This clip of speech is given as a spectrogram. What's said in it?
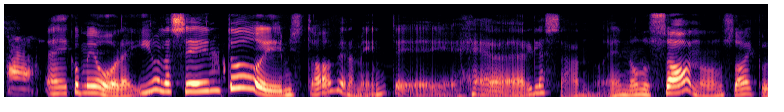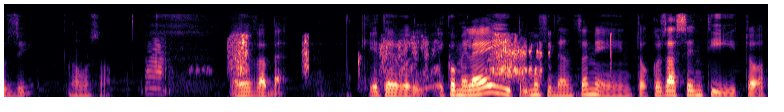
Ah, È come ora, io la sento e mi sto veramente eh, rilassando, eh? Non lo so, non lo so, è così, non lo so. mm. E vabbè, che te devo dire? E come lei, il primo fidanzamento, cosa ha sentito?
